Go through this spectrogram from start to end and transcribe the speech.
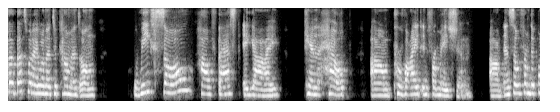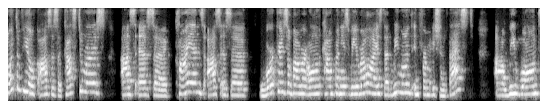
th- that's what I wanted to comment on. We saw how fast AI can help um, provide information. Um, and so, from the point of view of us as a customers, us as a clients, us as a workers of our own companies, we realize that we want information fast. Uh, we want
